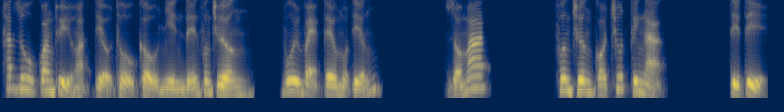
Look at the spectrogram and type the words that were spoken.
hát du quang thủy hoặc tiểu thổ cầu nhìn đến Phương Trương, vui vẻ kêu một tiếng. Gió mát. Phương Trương có chút kinh ngạc. Tỷ tỷ.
